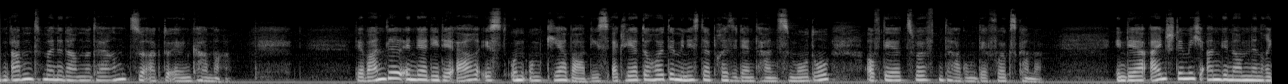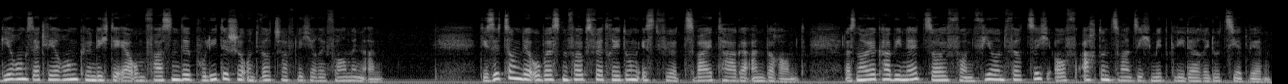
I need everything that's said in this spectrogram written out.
Guten Abend, meine Damen und Herren, zur aktuellen Kamera. Der Wandel in der DDR ist unumkehrbar. Dies erklärte heute Ministerpräsident Hans Modrow auf der zwölften Tagung der Volkskammer. In der einstimmig angenommenen Regierungserklärung kündigte er umfassende politische und wirtschaftliche Reformen an. Die Sitzung der obersten Volksvertretung ist für zwei Tage anberaumt. Das neue Kabinett soll von 44 auf 28 Mitglieder reduziert werden.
